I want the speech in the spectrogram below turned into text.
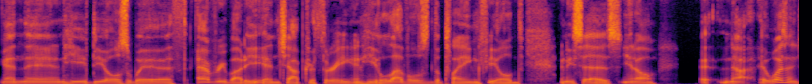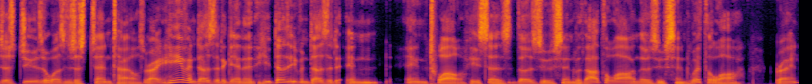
and then he deals with everybody in chapter 3 and he levels the playing field and he says you know it, not it wasn't just Jews, it wasn't just Gentiles, right? He even does it again. He does even does it in in twelve. He says those who sinned without the law and those who sinned with the law, right,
